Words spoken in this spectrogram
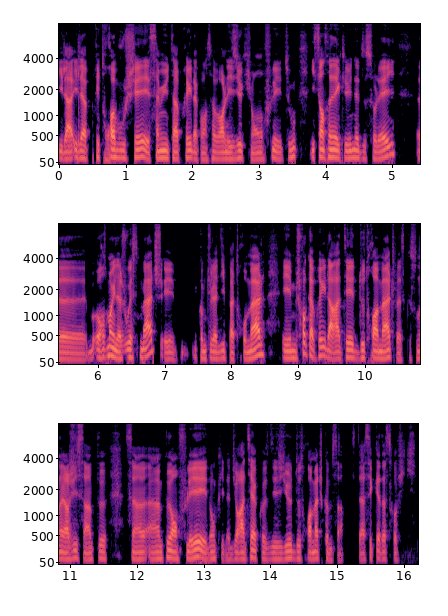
il, a, il a pris trois bouchées et cinq minutes après, il a commencé à avoir les yeux qui ont enflé et tout. Il s'est entraîné avec les lunettes de soleil. Heureusement, il a joué ce match et comme tu l'as dit, pas trop mal. Et je crois qu'après, il a raté deux trois matchs parce que son allergie s'est un peu, un, un, peu enflé et donc il a dû rater à cause des yeux deux trois matchs comme ça. C'était assez catastrophique.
